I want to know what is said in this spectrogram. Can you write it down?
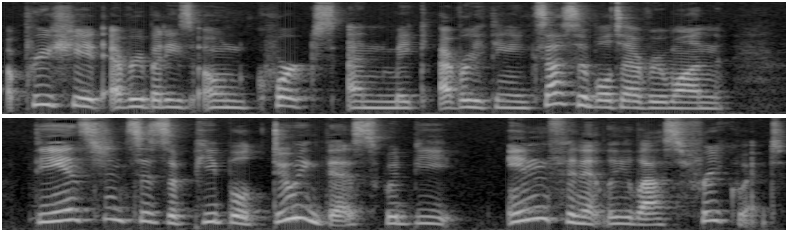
appreciate everybody's own quirks and make everything accessible to everyone, the instances of people doing this would be infinitely less frequent.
